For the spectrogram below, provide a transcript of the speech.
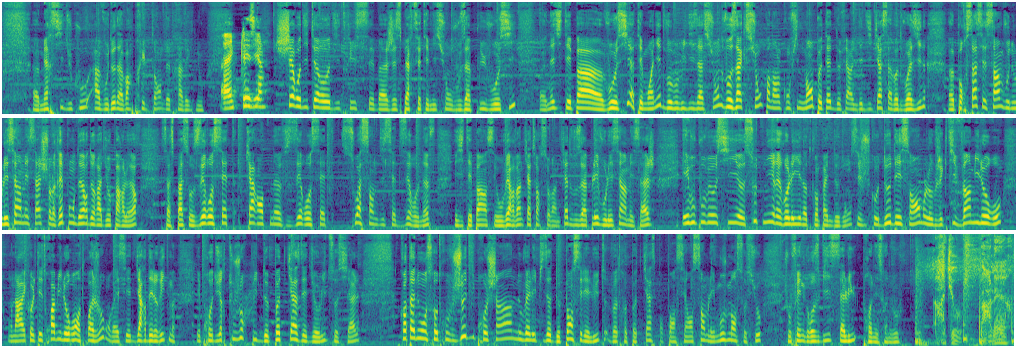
Euh, merci du coup à vous deux d'avoir pris le temps d'être avec nous. Avec plaisir. Chers auditeurs et auditrices, eh ben, j'espère que cette émission vous a plu vous aussi. Euh, N'hésitez pas vous aussi à témoigner de vos mobilisations, de vos actions pendant le confinement, peut-être de faire une dédicace à votre voisine. Pour ça c'est simple, vous nous laissez un message sur le répondeur de Radio Parleur. Ça se passe au 07 49 07 77 09. N'hésitez pas, hein, c'est ouvert 24h sur 24. Vous appelez, vous laissez un message. Et vous pouvez aussi euh, soutenir et relayer notre campagne de dons. C'est jusqu'au 2 décembre. L'objectif 20 000 euros. On a récolté 3 000 euros en 3 jours. On va essayer de garder le rythme et produire toujours plus de podcasts dédiés aux luttes sociales. Quant à nous, on se retrouve jeudi prochain. Nouvel épisode de Penser les luttes, votre podcast pour penser ensemble les mouvements sociaux. Je vous fais une grosse bise. Salut, prenez soin de vous. Radio Parleur.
